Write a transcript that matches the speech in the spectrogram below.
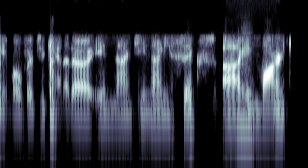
came over to Canada in 1996 uh, mm-hmm. in March.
